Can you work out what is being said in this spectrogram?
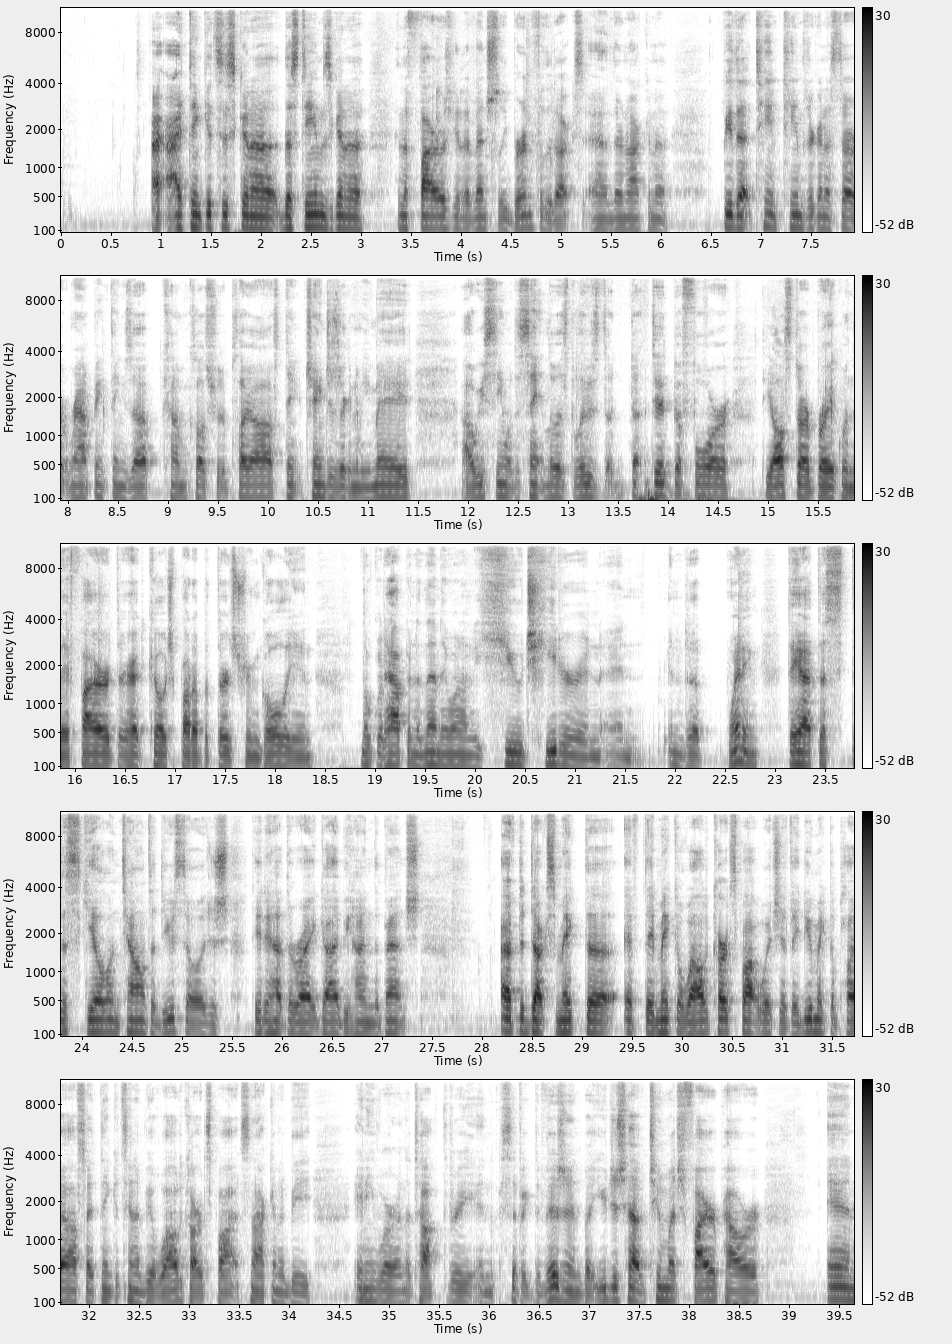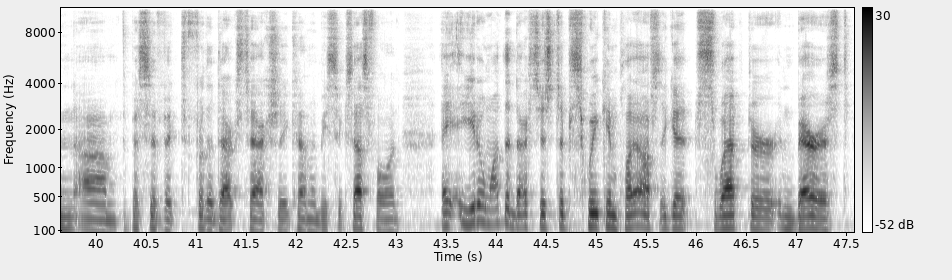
I, I think it's just to, the steam's to, and the fire is to eventually burn for the Ducks, and they're not to be that team. Teams are to start ramping things up, come closer to playoffs. Think changes are to be made. Uh, we've seen what the St. Louis Blues d- d- did before the All Star break when they fired their head coach, brought up a third string goalie, and look what happened to them. They went on a huge heater and, and ended up winning. They had the, the skill and talent to do so. It just they didn't have the right guy behind the bench. If the Ducks make the if they make a wild card spot, which if they do make the playoffs, I think it's going to be a wild card spot. It's not going to be anywhere in the top three in the Pacific Division, but you just have too much firepower in um, the Pacific for the Ducks to actually come and be successful. And you don't want the Ducks just to squeak in playoffs to get swept or embarrassed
